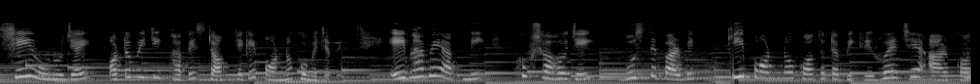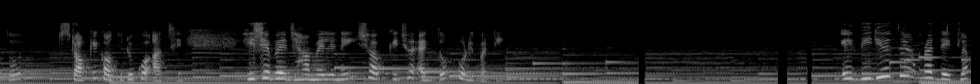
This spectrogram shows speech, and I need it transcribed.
সেই অনুযায়ী অটোমেটিক ভাবে স্টক থেকে পণ্য কমে যাবে। এইভাবে আপনি খুব সহজেই বুঝতে পারবেন কি পণ্য কতটা বিক্রি হয়েছে আর কত স্টকে কতটুকু আছে। হিসেবে ঝামেলা নেই, সবকিছু একদম পরিপাটি। এই ভিডিওতে আমরা দেখলাম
